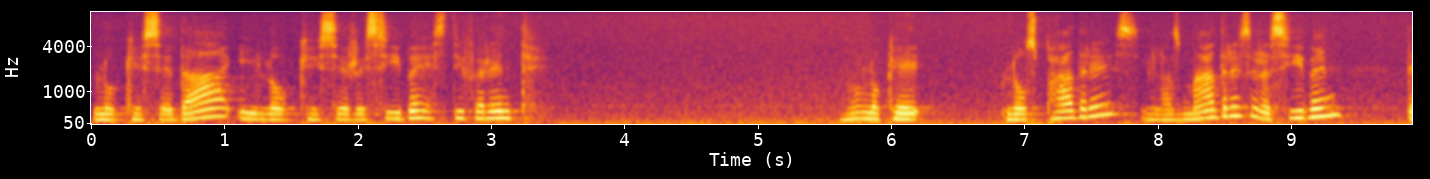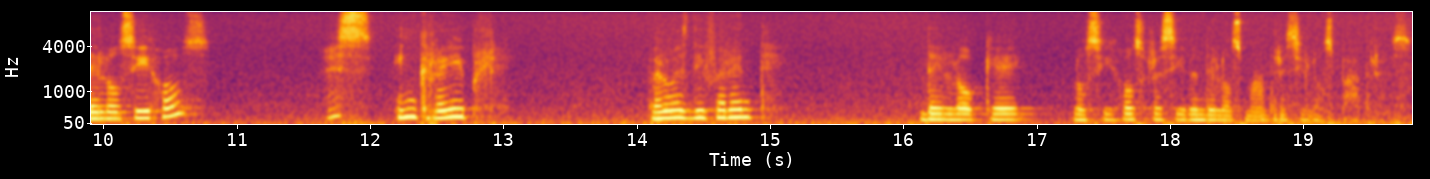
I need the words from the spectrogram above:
lo que se da y lo que se recibe es diferente. ¿No? Lo que los padres y las madres reciben de los hijos es increíble, pero es diferente de lo que los hijos reciben de los madres y los padres.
